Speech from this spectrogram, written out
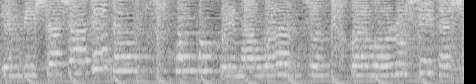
原地傻傻的等，换不回那温存。怪我入戏太深，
